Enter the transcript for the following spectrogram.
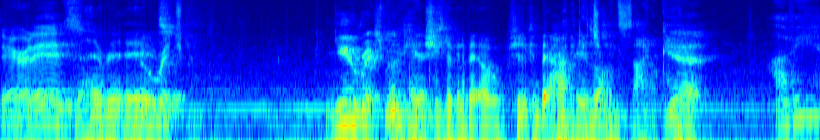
There it is. There it is. New. Richmond. New Richmond. Oh yeah, she's looking a bit. Oh, she's looking a bit happy get as well. inside, okay? Yeah. Javi,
